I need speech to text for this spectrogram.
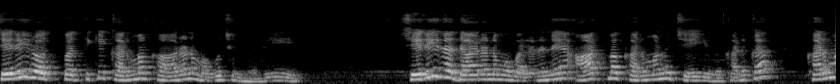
శరీరోత్పత్తికి కర్మ కారణమగుచున్నది. శరీర ధారణము వలననే ఆత్మ కర్మను చేయును. కనుక కర్మ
